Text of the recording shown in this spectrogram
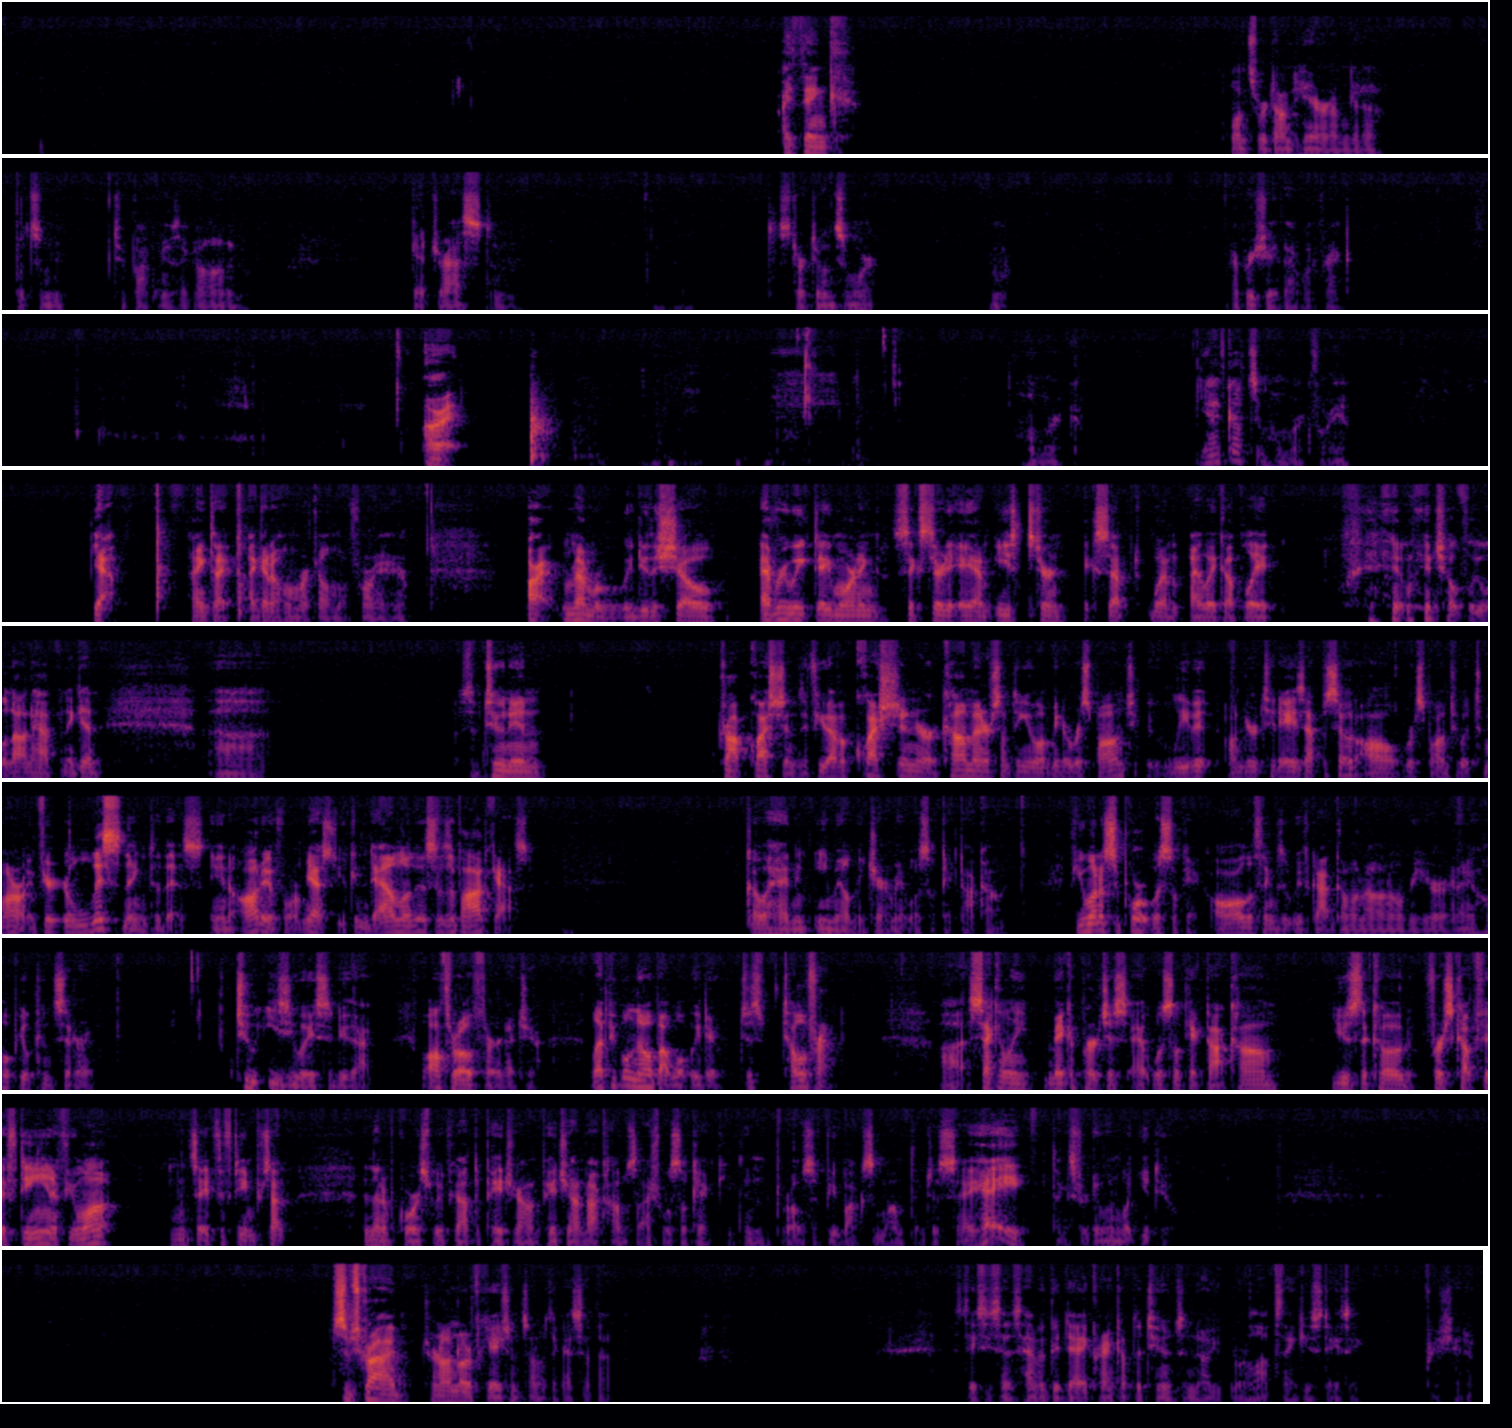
I think once we're done here, I'm gonna put some Tupac music on and get dressed and start doing some work. Hmm. I appreciate that one, Frank. All right. Homework. Yeah, I've got some homework for you. Yeah, hang tight. I got a homework element for you here. All right, remember, we do the show every weekday morning, 6.30 a.m. Eastern, except when I wake up late, which hopefully will not happen again. Uh, so tune in, drop questions. If you have a question or a comment or something you want me to respond to, leave it under today's episode. I'll respond to it tomorrow. If you're listening to this in audio form, yes, you can download this as a podcast. Go ahead and email me, jeremy at whistlekick.com. If you want to support Whistlekick, all the things that we've got going on over here, and I hope you'll consider it. Two easy ways to do that. Well, I'll throw a third at you. Let people know about what we do. Just tell a friend. Uh, secondly, make a purchase at whistlekick.com. Use the code FirstCup15 if you want. You can save 15%. And then, of course, we've got the Patreon, patreon.com slash whistlekick. You can throw us a few bucks a month and just say, hey, thanks for doing what you do. Subscribe, turn on notifications. I don't think I said that. Stacy says, have a good day. Crank up the tunes and know you are loved. Thank you, Stacy. Appreciate it.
